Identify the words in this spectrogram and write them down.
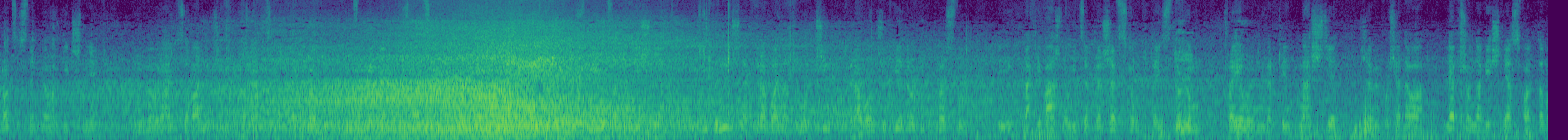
proces technologiczny, który był realizowany przez wykonawcę tutaj drogi Zmieńca to Wisznia Bitumiczna, która na tym odcinku, która łączy dwie drogi po prostu y, takie ważne, ulicę Pleszewską tutaj z drogą krajową nr 15, żeby posiadała lepszą nawierzchnię asfaltową,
